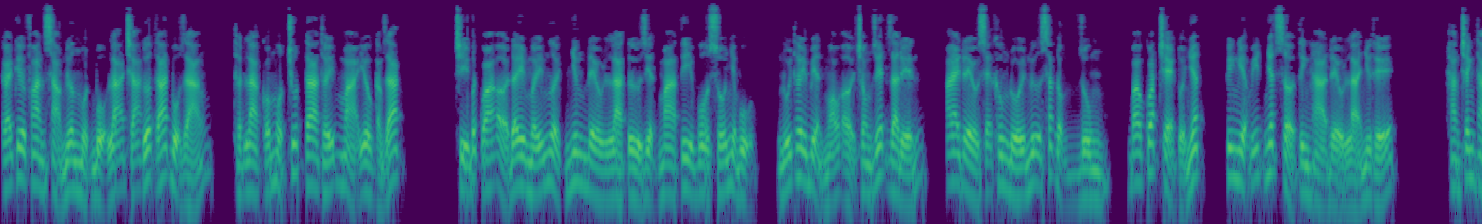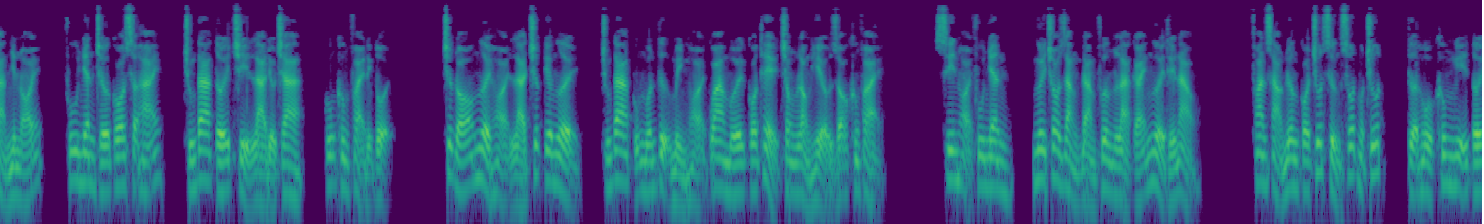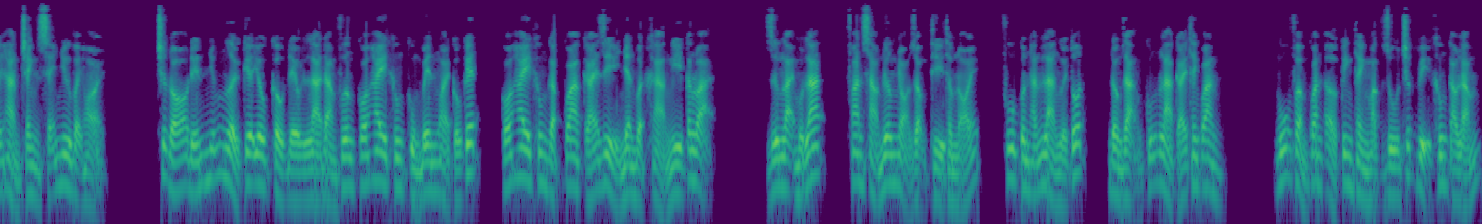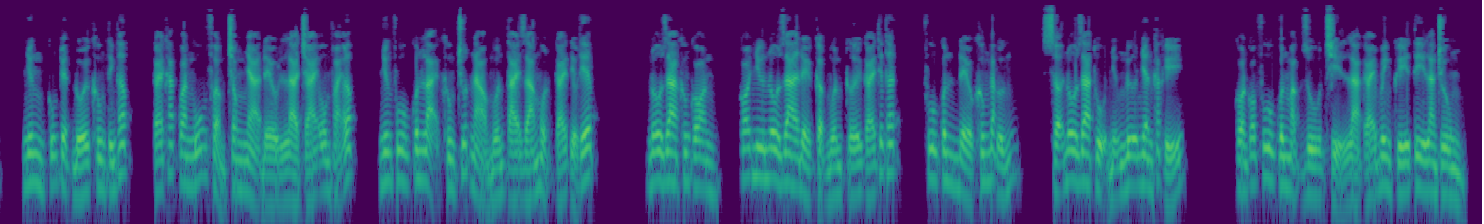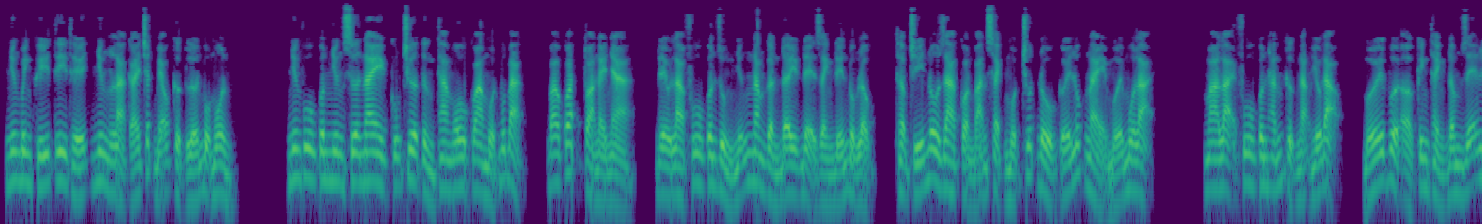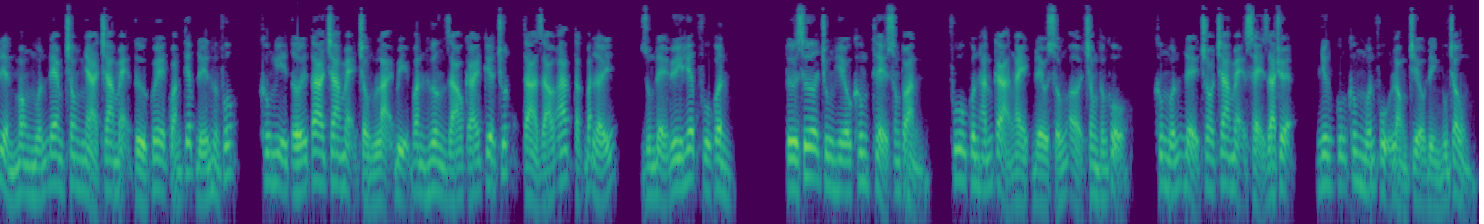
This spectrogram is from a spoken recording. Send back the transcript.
Cái kia phan xảo nương một bộ lã trá ướt át bộ dáng, thật là có một chút ta thấy mà yêu cảm giác. Chỉ bất quá ở đây mấy người nhưng đều là từ diệt ma ti vô số nhiệm vụ, núi thây biển máu ở trong giết ra đến, ai đều sẽ không đối nữ sắc động dùng, bao quát trẻ tuổi nhất, kinh nghiệm ít nhất sở tinh hà đều là như thế. Hàn tranh thản nhiên nói, phu nhân chớ có sợ hãi, chúng ta tới chỉ là điều tra, cũng không phải định tội trước đó người hỏi là trước kia người, chúng ta cũng muốn tự mình hỏi qua mới có thể trong lòng hiểu rõ không phải. Xin hỏi phu nhân, ngươi cho rằng đàm phương là cái người thế nào? Phan xảo nương có chút sửng sốt một chút, tựa hồ không nghĩ tới hàn tranh sẽ như vậy hỏi. Trước đó đến những người kia yêu cầu đều là đàm phương có hay không cùng bên ngoài cấu kết, có hay không gặp qua cái gì nhân vật khả nghi các loại. Dừng lại một lát, phan xảo nương nhỏ giọng thì thầm nói, phu quân hắn là người tốt, đồng dạng cũng là cái thanh quan. Vũ phẩm quan ở kinh thành mặc dù chức vị không cao lắm nhưng cũng tuyệt đối không tính thấp cái khác quan ngũ phẩm trong nhà đều là trái ôm phải ấp nhưng phu quân lại không chút nào muốn tái giá một cái tiểu tiếp. Nô gia không con coi như nô gia đề cập muốn cưới cái thiết thất phu quân đều không đáp ứng sợ nô gia thụ những nữ nhân khắc khí. Còn có phu quân mặc dù chỉ là cái binh khí ti lan trùng, nhưng binh khí ti thế nhưng là cái chất béo cực lớn bộ môn. Nhưng phu quân nhưng xưa nay cũng chưa từng tham ô qua một bút bạc bao quát toàn này nhà đều là phu quân dùng những năm gần đây để dành đến bộc lộc thậm chí nô gia còn bán sạch một chút đồ cưới lúc này mới mua lại. Mà lại phu quân hắn cực nặng hiếu đạo mới vừa ở kinh thành đâm dễ liền mong muốn đem trong nhà cha mẹ từ quê quán tiếp đến hưng phúc, không nghĩ tới ta cha mẹ chồng lại bị văn hương giáo cái kia chút tà giáo ác tặc bắt lấy, dùng để uy hiếp phu quân. Từ xưa trung hiếu không thể song toàn, phu quân hắn cả ngày đều sống ở trong thống khổ, không muốn để cho cha mẹ xảy ra chuyện, nhưng cũng không muốn phụ lòng triều đình vung chồng.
